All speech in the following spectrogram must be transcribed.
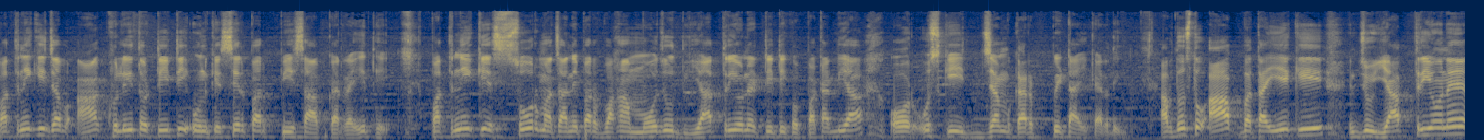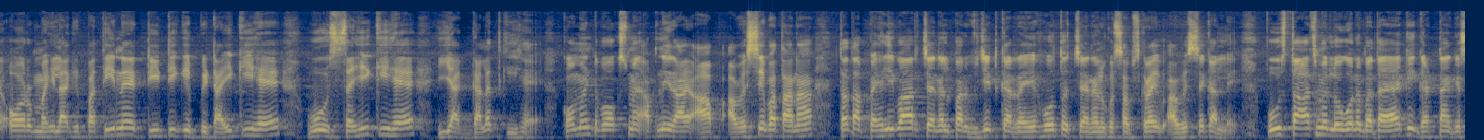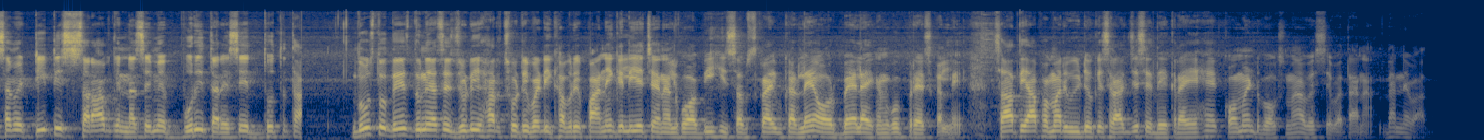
पत्नी की जब आँख खुली तो टीटी उनके सिर पर पेशाब कर रही थी। पत्नी के शोर मचाने पर वहाँ मौजूद यात्रियों ने टीटी को पकड़ लिया और उसकी जमकर पिटाई कर दी। अब दोस्तों, आप बताइए कि जो यात्रियों ने और महिला के पति ने टीटी की पिटाई की है, वो सही की है या गलत की है। कमेंट बॉक्स में अपनी राय आप अवश्य बताना। तथा पहली बार चैनल पर विज़िट कर रहे हो तो चैनल को सब्सक्राइब अवश्य कर लें। पूछताछ में लोगों ने बताया कि घटना के समय टीटी शराब के नशे में बुरी तरह से धुत था। दोस्तों, देश दुनिया से जुड़ी हर छोटी बड़ी खबरें पाने के लिए चैनल को अभी ही सब्सक्राइब कर लें और बेल आइकन को प्रेस कर लें। साथ ही आप हमारे वीडियो किस राज्य से देख रहे हैं, कमेंट बॉक्स में अवश्य बताना। धन्यवाद।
